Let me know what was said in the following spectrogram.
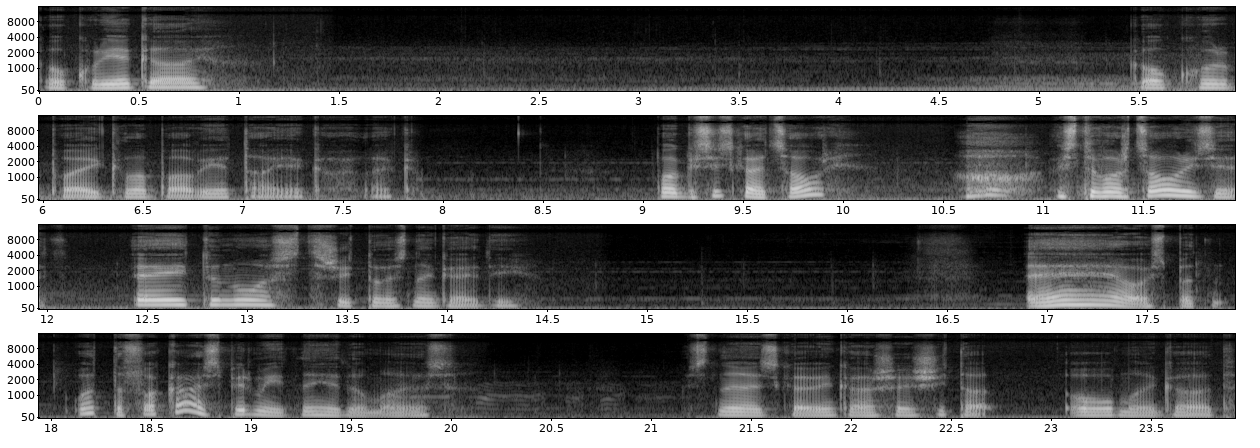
Kaut kur iegāju. Kaut kur baigi labā vietā iegāju, laikam. Pag, es izgāju cauri? Oh, es te varu cauri iziet. Ej, tu nost, šito es negaidīju. Ej, es pat, what the fuck, kā es pirmīt neiedomājos. Es neaizgāju vienkārši šitā, oh my god.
